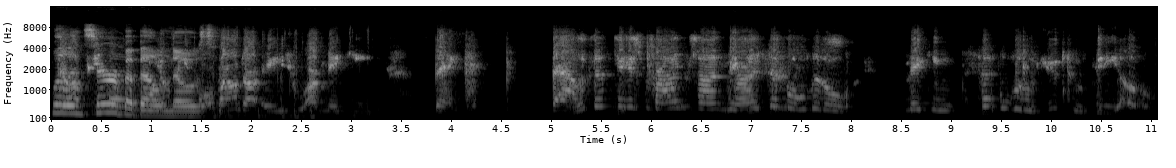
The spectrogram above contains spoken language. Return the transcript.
Well, There and are Sarah people, Bibel young knows. people around our age who are making bank. Thousands. Look at these prime time making simple little making simple little YouTube videos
